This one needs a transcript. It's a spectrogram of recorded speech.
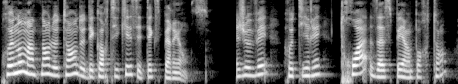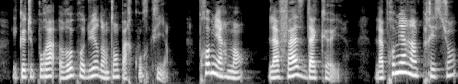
Prenons maintenant le temps de décortiquer cette expérience. Je vais retirer trois aspects importants et que tu pourras reproduire dans ton parcours client. Premièrement, la phase d'accueil. La première impression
